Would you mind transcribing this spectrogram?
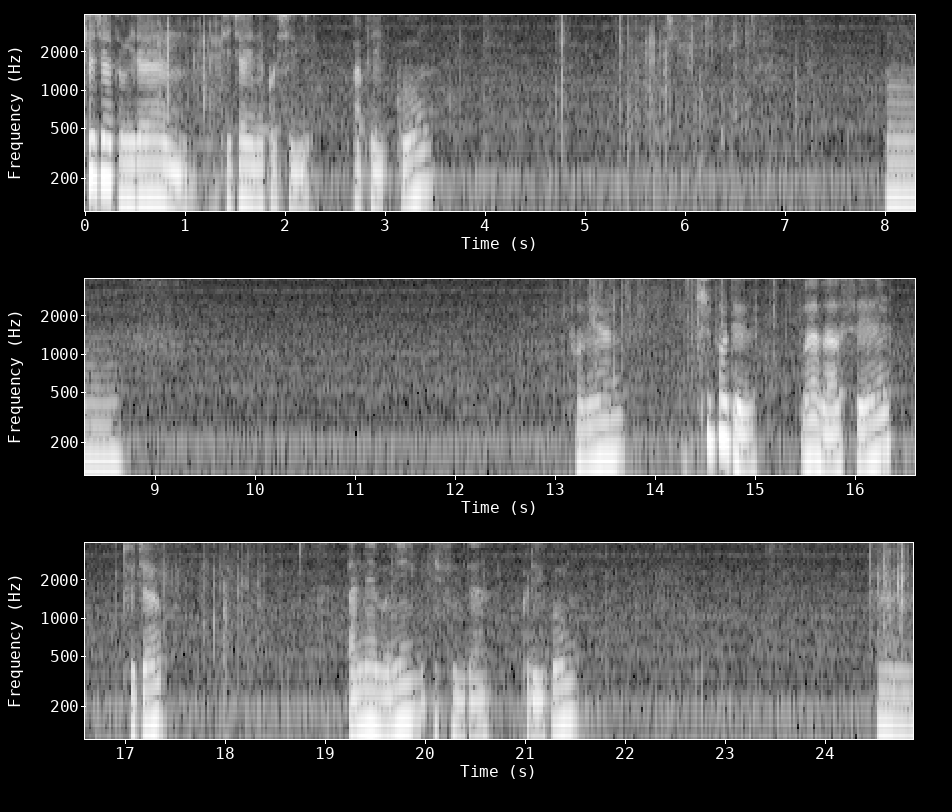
표지와 동일한 디자인의 것이 앞에 있고 어, 보면 키보드와 마우스의 조작 안내문이 있습니다. 그리고 음,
